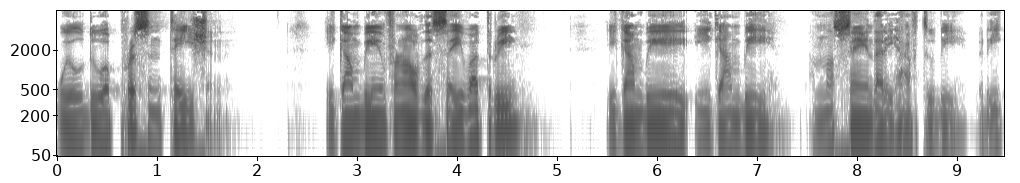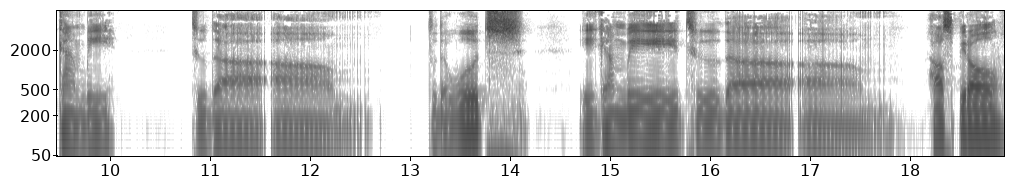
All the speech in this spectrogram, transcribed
will do a presentation. It can be in front of the Ceiba tree. It can be. It can be. I'm not saying that it have to be, but it can be to the um, to the woods. It can be to the um, hospital,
